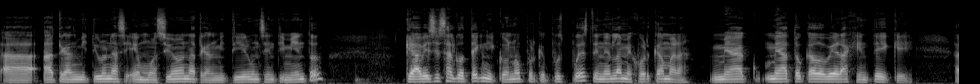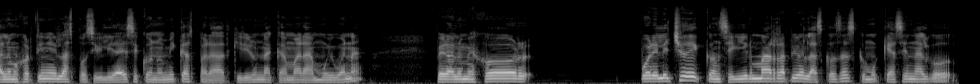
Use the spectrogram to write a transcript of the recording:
a, a transmitir una emoción, a transmitir un sentimiento, que a veces es algo técnico, ¿no? Porque pues puedes tener la mejor cámara. Me ha, me ha tocado ver a gente que a lo mejor tiene las posibilidades económicas para adquirir una cámara muy buena, pero a lo mejor por el hecho de conseguir más rápido las cosas, como que hacen algo,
